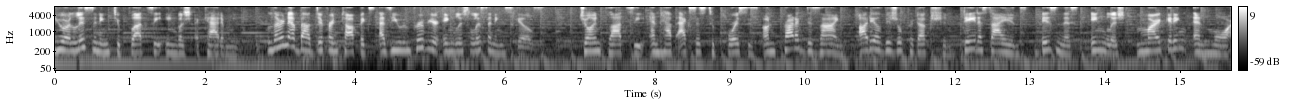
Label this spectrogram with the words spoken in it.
You are listening to Platzi English Academy. Learn about different topics as you improve your English listening skills. Join Platzi and have access to courses on product design, audiovisual production, data science, business, English, marketing, and more.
